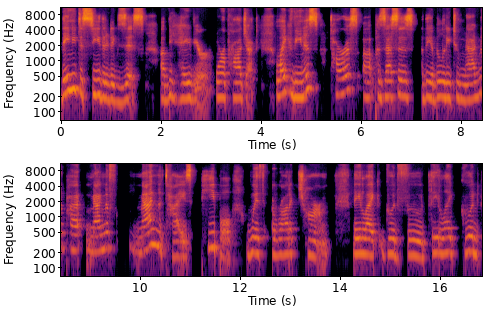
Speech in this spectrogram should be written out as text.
They need to see that it exists, a behavior or a project. Like Venus, Taurus uh, possesses the ability to magnify, magnif- magnetize people with erotic charm. They like good food. They like good,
